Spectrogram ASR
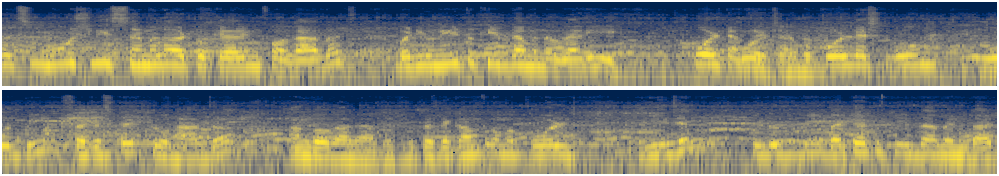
it's mostly similar to caring for rabbits, but you need to keep them in a very cold temperature. The coldest room would be suggested to have the Angora rabbits because they come from a cold region. It would be better to keep them in that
